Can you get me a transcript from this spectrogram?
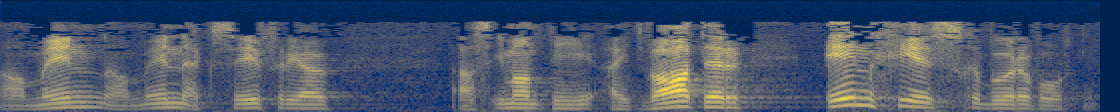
Amen, amen, ek sê vir jou, as iemand nie uit water en gees gebore word nie,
